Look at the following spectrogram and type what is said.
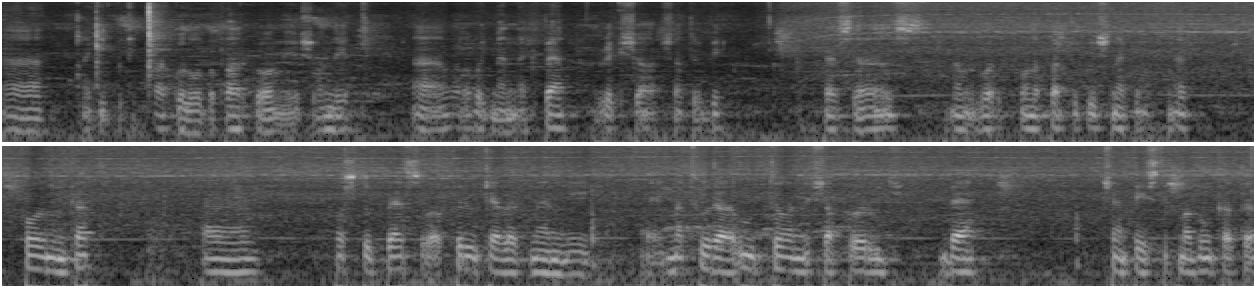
uh, nekik parkolóba parkolni, és onnét uh, valahogy mennek be, riksa, stb. Persze az nem volt volna praktikus nekünk, mert holmunkat uh, hoztuk be, szóval körül kellett menni, egy Matura úton, és akkor úgy becsempésztük magunkat a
